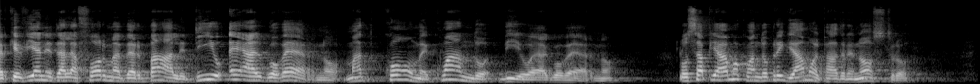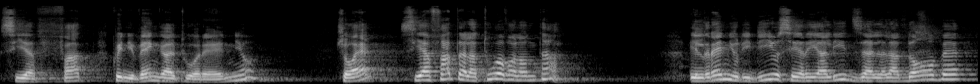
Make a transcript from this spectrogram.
perché viene dalla forma verbale, Dio è al governo, ma come, quando Dio è al governo? Lo sappiamo quando preghiamo il Padre nostro, fatto, quindi venga il tuo regno, cioè sia fatta la tua volontà. Il regno di Dio si realizza laddove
